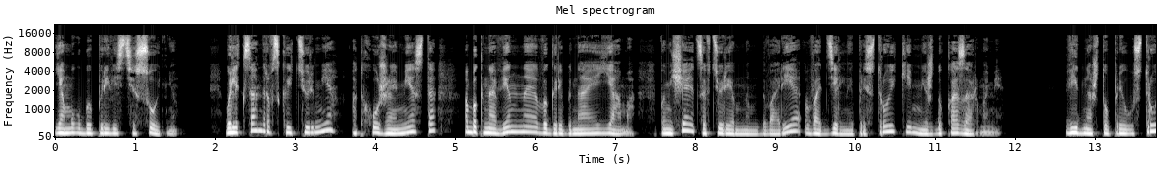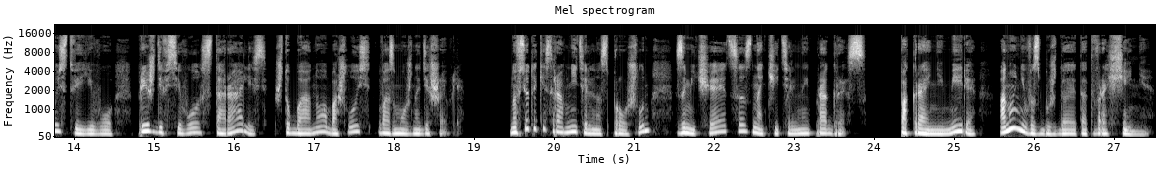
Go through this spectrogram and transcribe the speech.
я мог бы привести сотню. В Александровской тюрьме отхожее место — обыкновенная выгребная яма, помещается в тюремном дворе в отдельной пристройке между казармами. Видно, что при устройстве его прежде всего старались, чтобы оно обошлось, возможно, дешевле. но все-таки сравнительно с прошлым замечается значительный прогресс. По крайней мере, оно не возбуждает отвращения.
